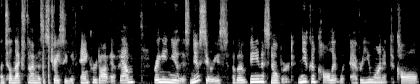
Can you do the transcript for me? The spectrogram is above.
Until next time, this is Tracey with Anchor.fm bringing you this new series about being a snowbird. And you can call it whatever you want it to call.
